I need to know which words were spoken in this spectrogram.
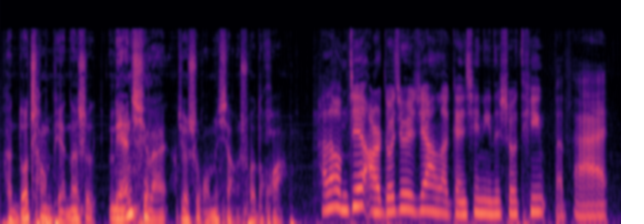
很多唱片，但是连起来就是我们想说的话。好了，我们今天耳朵就是这样了，感谢您的收听，拜拜。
